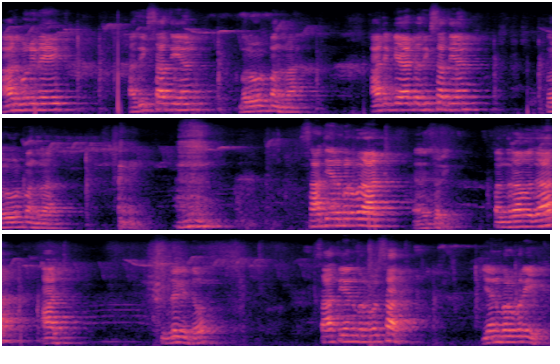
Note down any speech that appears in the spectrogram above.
आठ गुणिले एक, अधिक सात एन बरोबर पंद्रह आठ एके आठ, अधिक सात एन बरोबर पंद्रह सात एन बरोबर आठ सॉरी पंधरा वजा आठ. इकडं घेतो. सात एन बरोबर सात. एन बरोबर एक.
